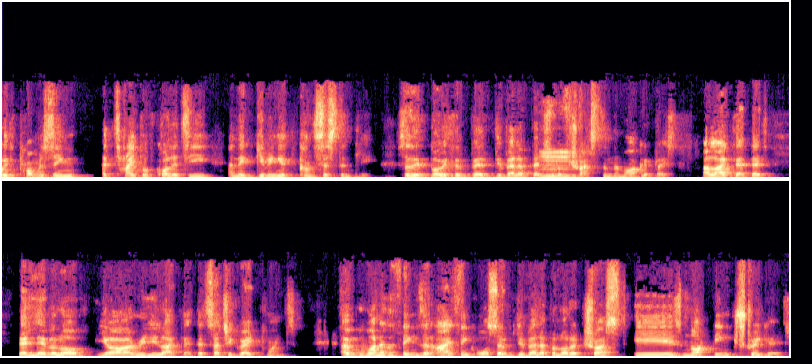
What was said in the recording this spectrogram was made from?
both promising a type of quality and they're giving it consistently. So they both have developed that sort of mm. trust in the marketplace. I like that. That that level of yeah, I really like that. That's such a great point. Um, one of the things that I think also develop a lot of trust is not being triggered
